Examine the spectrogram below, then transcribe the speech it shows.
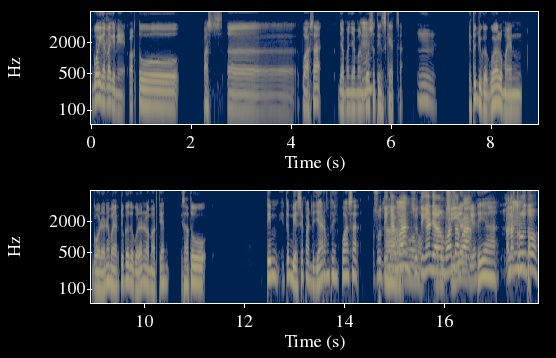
gue ingat lagi nih, waktu pas eh, puasa, zaman-zaman gue Hmm. syuting sketsa. Hmm. Itu juga gue lumayan godaannya banyak juga tuh godaan dalam artian satu tim itu biasanya pada jarang tuh yang puasa. Syutingan, Ah. Pak. Syutingan jarang puasa, Pak. sih ya. Iya. Anak kru tuh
